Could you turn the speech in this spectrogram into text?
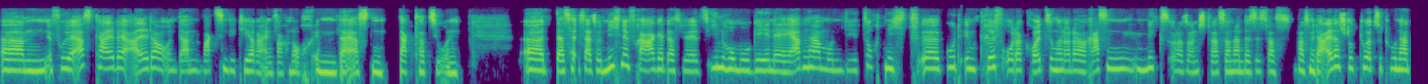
ähm, frühe Erstkalbe, Alter und dann wachsen die Tiere einfach noch in der ersten Laktation. Äh, das ist also nicht eine Frage, dass wir jetzt inhomogene Herden haben und die Zucht nicht äh, gut im Griff oder Kreuzungen oder Rassenmix oder sonst was, sondern das ist was, was mit der Altersstruktur zu tun hat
